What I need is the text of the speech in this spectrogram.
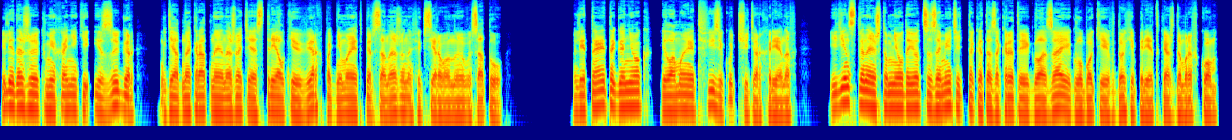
или даже к механике из игр, где однократное нажатие стрелки вверх поднимает персонажа на фиксированную высоту. Летает огонек и ломает физику, читер хренов. Единственное, что мне удается заметить, так это закрытые глаза и глубокие вдохи перед каждым рывком.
